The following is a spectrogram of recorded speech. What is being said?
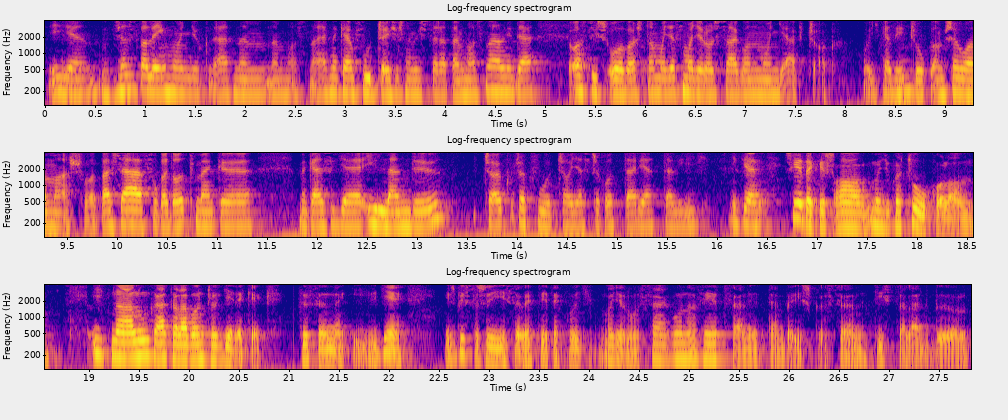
Igen, uh-huh. és ezt felénk mondjuk, tehát nem, nem használják. Nekem furcsa is, és nem is szeretem használni, de azt is olvastam, hogy ezt Magyarországon mondják csak, hogy kezét uh-huh. csókolom, sehol máshol. Persze elfogadott, meg, meg ez ugye illendő, csak, csak furcsa, hogy ez csak ott terjedt el így. Igen, és érdekes a, mondjuk a csókolom. Itt nálunk általában csak gyerekek köszönnek így, ugye? És biztos, hogy észrevettétek, hogy Magyarországon azért felnőtt ember is köszön tiszteletből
